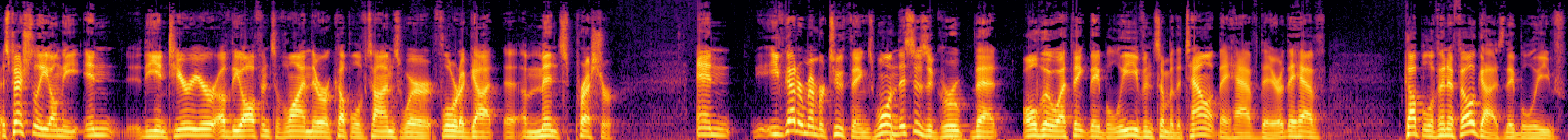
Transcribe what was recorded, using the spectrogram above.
especially on the in the interior of the offensive line, there were a couple of times where Florida got uh, immense pressure. And you've got to remember two things. One, this is a group that, although I think they believe in some of the talent they have there, they have a couple of NFL guys they believe.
